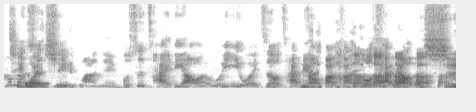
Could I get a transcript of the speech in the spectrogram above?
他气们是管气管哎、不是材料哎、我以为只有材料有 办法做材料的事。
